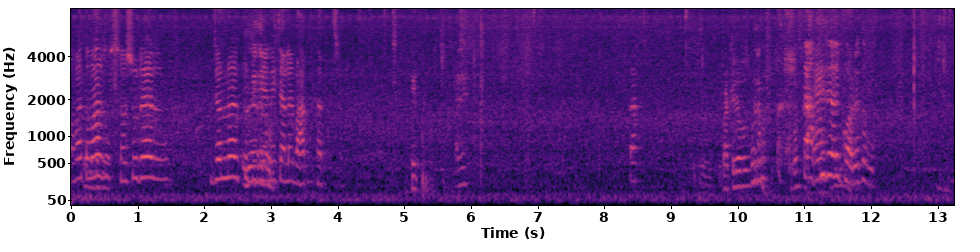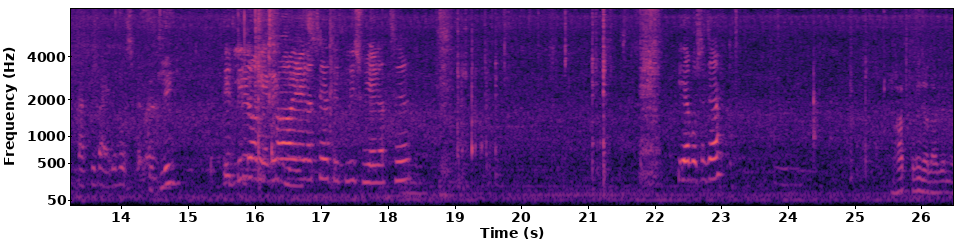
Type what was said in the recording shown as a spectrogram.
আবার তোমার শ্বশুরের জন্য একটু বিরিয়ানি চালের ভাত খাচ্ছে। তা- কাকিরা বসবে না? কাকিরে ওই ঘরে দেবো। কাকি বাইরে বসবে। না ইডলি তিতলি তো হয়ে গেছে তিতলি শুয়ে গেছে। ইয়া বসে যা। ভাত কমে যা লাগে না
